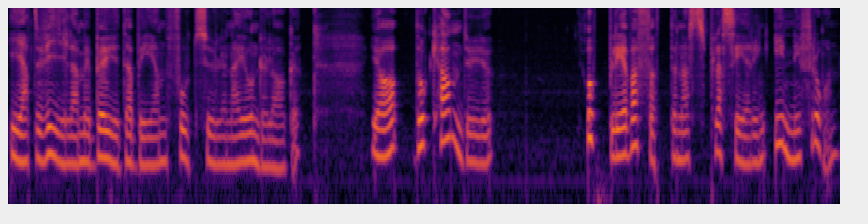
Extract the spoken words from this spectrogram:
i att vila med böjda ben, fotsulorna i underlaget, ja, då kan du ju uppleva fötternas placering inifrån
